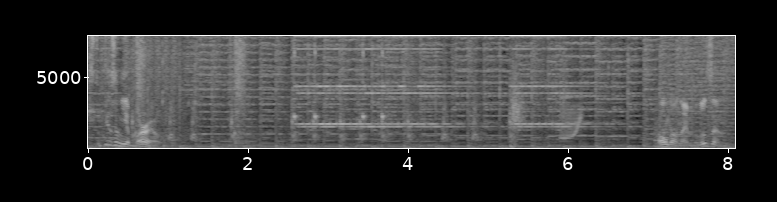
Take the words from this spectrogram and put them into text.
Stop using your burrow. Hold on, I'm losing.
